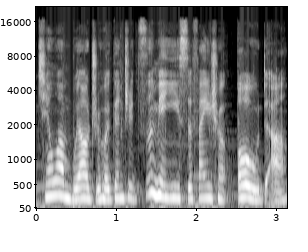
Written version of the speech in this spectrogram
千万不要只会根据字面意思翻译成 old 啊。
